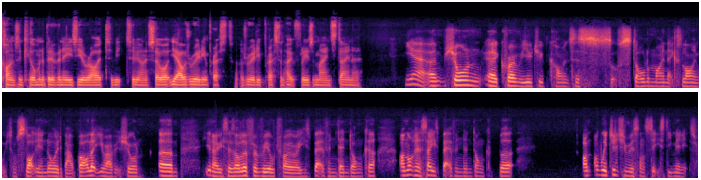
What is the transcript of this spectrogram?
Collins and Kilman a bit of an easier ride. To be to be honest, so uh, yeah, I was really impressed. I was really impressed, and hopefully he's a mainstay now. yeah. Um, Sean uh, Chrome YouTube comments has sort of stolen my next line, which I'm slightly annoyed about. But I'll let you have it, Sean. Um, you know, he says, "I love for real Traore. He's better than Dendoncker." I'm not going to say he's better than Dendoncker, but I'm, we're judging this on 60 minutes,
